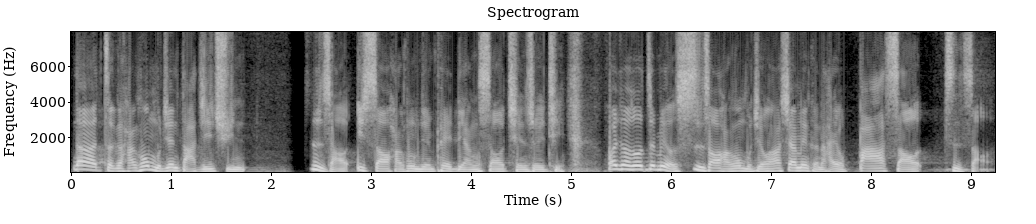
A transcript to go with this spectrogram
那整个航空母舰打击群至少一艘航空母舰配两艘潜水艇。换句话说，这边有四艘航空母舰，它下面可能还有八艘。至少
